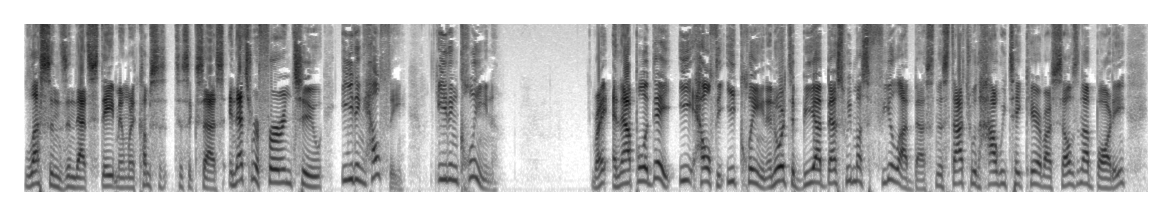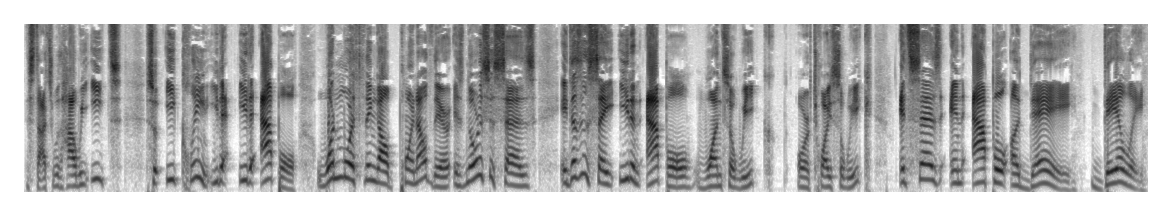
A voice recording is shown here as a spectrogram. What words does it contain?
lessons in that statement when it comes to success, and that's referring to eating healthy, eating clean, right? An apple a day, eat healthy, eat clean. In order to be our best, we must feel our best. And it starts with how we take care of ourselves and our body. It starts with how we eat. So eat clean, eat, a, eat an apple. One more thing I'll point out there is notice it says, it doesn't say eat an apple once a week or twice a week. It says an apple a day, daily,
